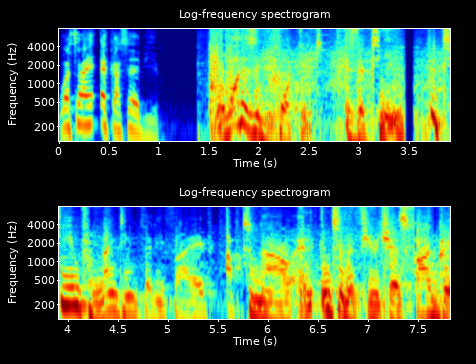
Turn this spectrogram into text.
wɔsan ɛkasa bio But what is important is the team. The team from 1935 up to now and into the future is far greater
